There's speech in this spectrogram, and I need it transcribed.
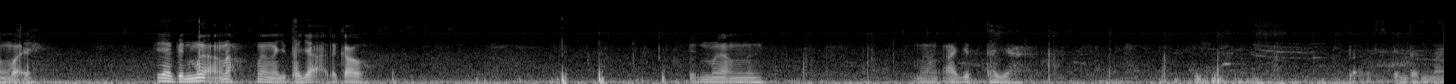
งไว้ที่นันเป็นเมืองเนาะเมืองอยุธยาแต่เก่าเป็นเมืองหนึ่งเมืองอยุธยาเป็นต้นไม้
